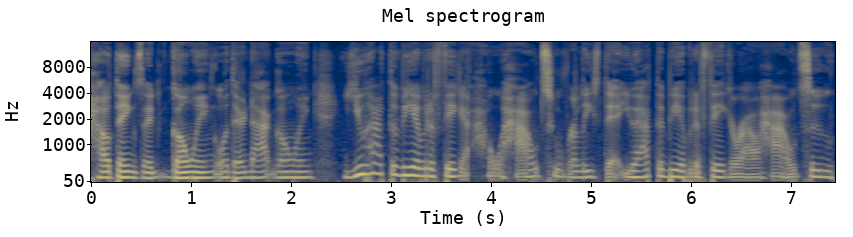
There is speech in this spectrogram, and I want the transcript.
how things are going or they're not going, you have to be able to figure out how to release that. You have to be able to figure out how to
